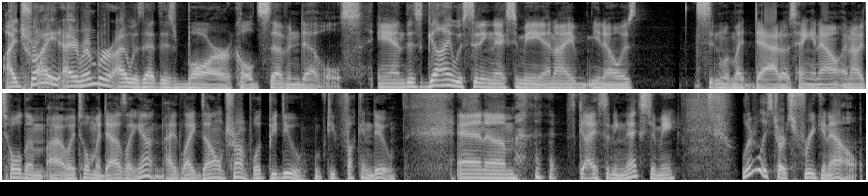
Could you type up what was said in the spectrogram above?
I tried, I remember I was at this bar called Seven Devils, and this guy was sitting next to me, and I, you know, was sitting with my dad. I was hanging out, and I told him, I told my dad, I was like, yeah, I like Donald Trump. What'd he do? What'd he fucking do? And um, this guy sitting next to me literally starts freaking out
